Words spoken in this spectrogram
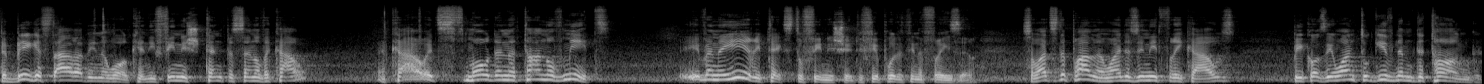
the biggest Arab in the world. Can he finish 10% of a cow? A cow, it's more than a ton of meat. Even a year it takes to finish it if you put it in a freezer. So what's the problem? Why does he need three cows? Because he want to give them the tongue.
